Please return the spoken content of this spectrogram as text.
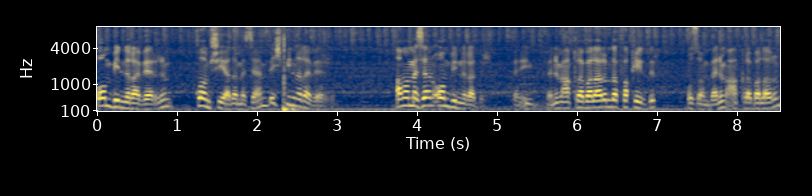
10 bin lira veririm. Komşuya da mesela 5 bin lira veririm. Ama mesela 10 bin liradır. Benim, benim akrabalarım da fakirdir. O zaman benim akrabalarım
